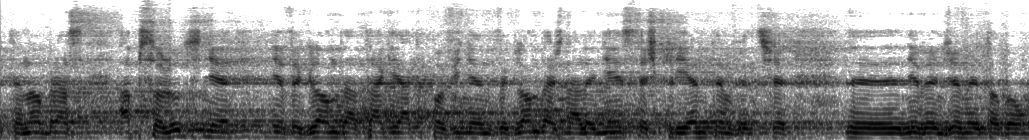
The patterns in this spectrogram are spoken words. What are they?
i ten obraz absolutnie nie wygląda tak, jak powinien wyglądać, no ale nie jesteś klientem, więc się y, nie będziemy Tobą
